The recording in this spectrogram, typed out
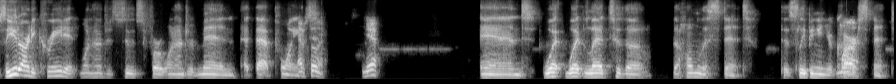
So you'd already created 100 suits for 100 men at that point. Absolutely. Yeah and what what led to the the homeless stint, the sleeping in your car well, stint?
